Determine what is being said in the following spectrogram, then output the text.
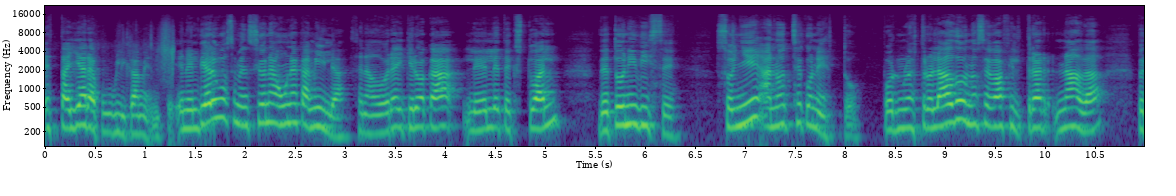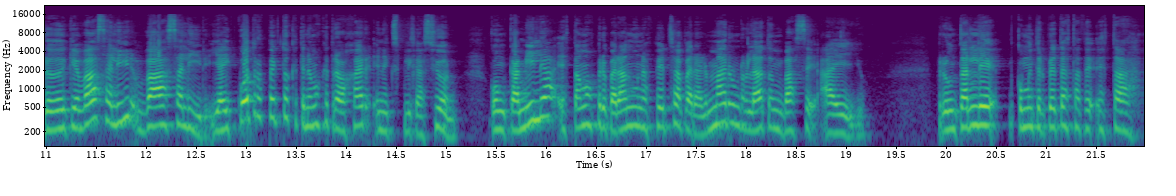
estallara públicamente. En el diálogo se menciona a una Camila, senadora, y quiero acá leerle textual. De Tony dice, soñé anoche con esto. Por nuestro lado no se va a filtrar nada, pero de que va a salir, va a salir. Y hay cuatro aspectos que tenemos que trabajar en explicación. Con Camila estamos preparando una fecha para armar un relato en base a ello. Preguntarle cómo interpreta esta,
